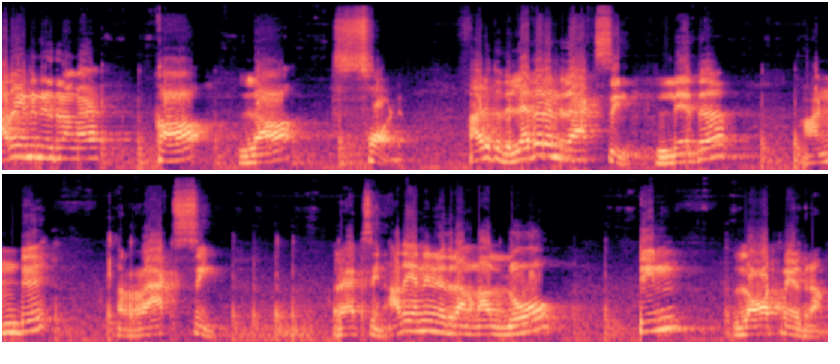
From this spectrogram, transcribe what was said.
அதை என்னன்னு எழுதுறாங்க? கா லா ஃபார்ட் அடுத்தது leather and rexine leather and rexine rexine அதை என்ன எழுதுறாங்கன்னா லோ டின் லாட்னு எழுதுறாங்க.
